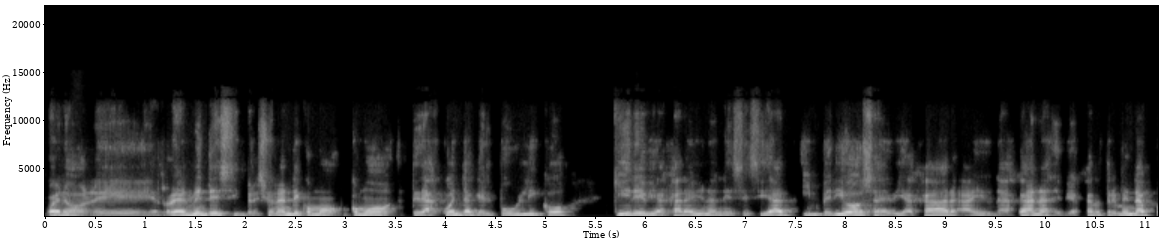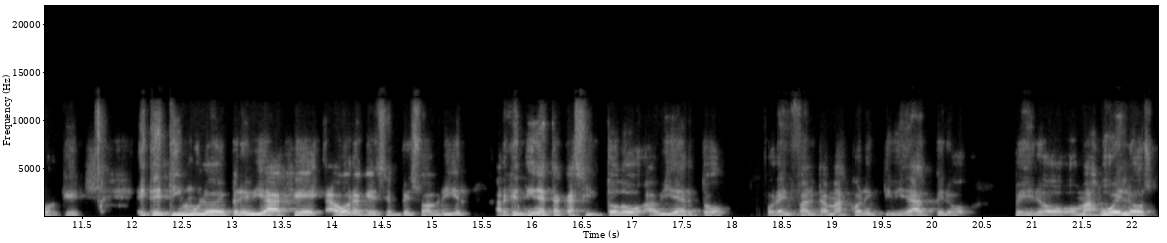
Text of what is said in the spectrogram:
Bueno, eh, realmente es impresionante cómo, cómo te das cuenta que el público quiere viajar, hay una necesidad imperiosa de viajar, hay unas ganas de viajar tremenda porque este estímulo de previaje, ahora que se empezó a abrir, Argentina está casi todo abierto, por ahí falta más conectividad, pero, pero, o más vuelos,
